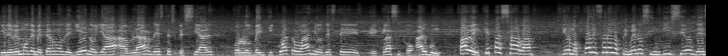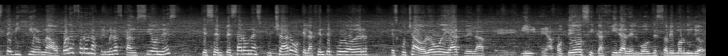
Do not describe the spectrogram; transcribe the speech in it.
y debemos de meternos de lleno ya a hablar de este especial por los 24 años de este eh, clásico álbum. Pavel, ¿qué pasaba? Digamos, ¿cuáles fueron los primeros indicios de este Be Here Now? ¿Cuáles fueron las primeras canciones que se empezaron a escuchar o que la gente pudo haber escuchado luego de, de la eh, eh, apoteósica gira del Walk de Story Morning Glory?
